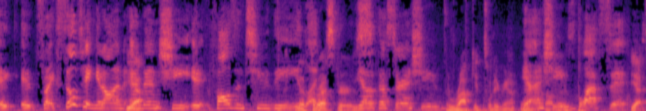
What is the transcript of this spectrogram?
it, it's like still taking on, Yeah. and then she it falls into the, The like, thrusters, Yeah, the thruster, and she the rockets, whatever you want. yeah, and she those. blasts it. Yes,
